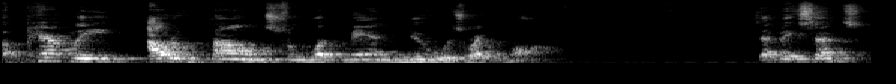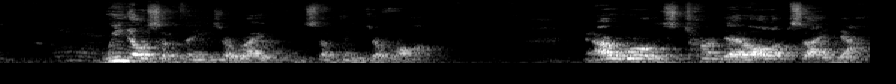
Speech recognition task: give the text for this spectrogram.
apparently out of bounds from what man knew was right and wrong. Does that make sense? Amen. We know some things are right and some things are wrong. And our world has turned that all upside down.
